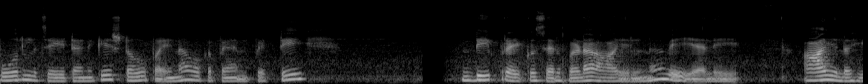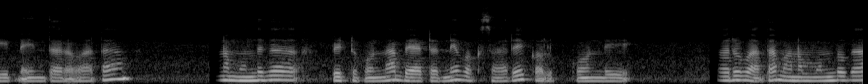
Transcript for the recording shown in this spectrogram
బూరలు చేయటానికి స్టవ్ పైన ఒక ప్యాన్ పెట్టి డీప్ ఫ్రైకు సరిపడా ఆయిల్ను వేయాలి. ఆయిల్ హీట్ అయిన తర్వాత మనం ముందుగా పెట్టుకున్న బ్యాటర్ని ఒకసారి కలుపుకోండి. తరువాత మనం ముందుగా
